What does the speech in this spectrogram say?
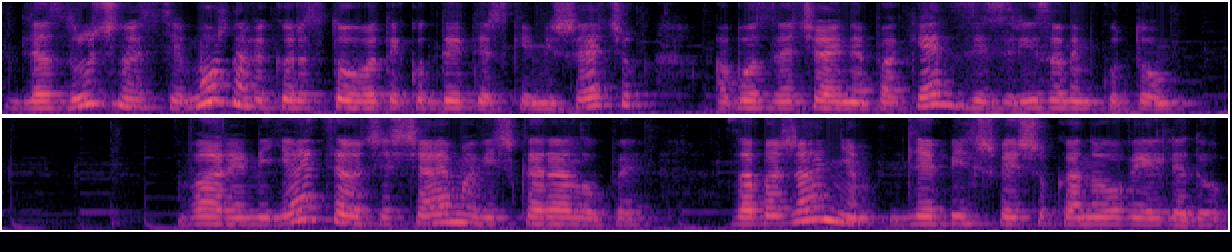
Для зручності можна використовувати кондитерський мішечок або звичайний пакет зі зрізаним кутом. Варені яйця очищаємо від шкаралупи. За бажанням для більш вишуканого вигляду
